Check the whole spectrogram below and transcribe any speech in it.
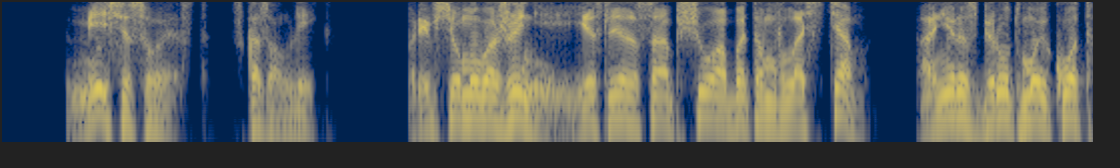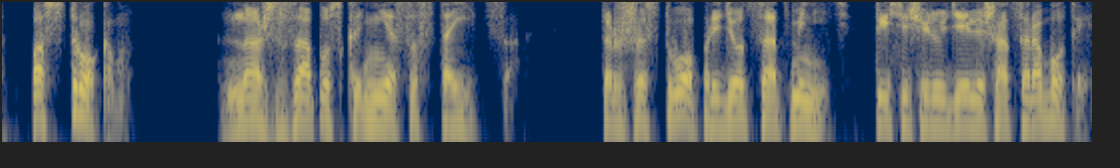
— Миссис Уэст, — сказал Лейк, — при всем уважении, если я сообщу об этом властям, они разберут мой код по строкам. Наш запуск не состоится. Торжество придется отменить. Тысячи людей лишатся работы.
